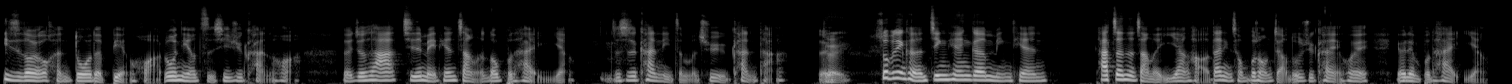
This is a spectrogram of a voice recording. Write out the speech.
一直都有很多的变化。如果你有仔细去看的话，对，就是它其实每天长得都不太一样，只是看你怎么去看它。对，说不定可能今天跟明天它真的长得一样好，但你从不同角度去看也会有点不太一样。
